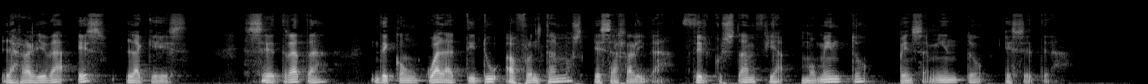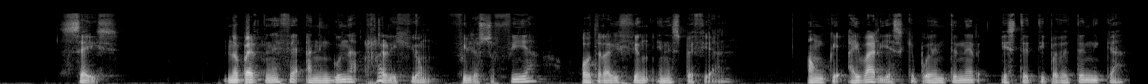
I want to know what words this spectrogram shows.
La realidad es la que es. Se trata de con cuál actitud afrontamos esa realidad, circunstancia, momento, pensamiento, etc. 6. No pertenece a ninguna religión, filosofía o tradición en especial. Aunque hay varias que pueden tener este tipo de técnica,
